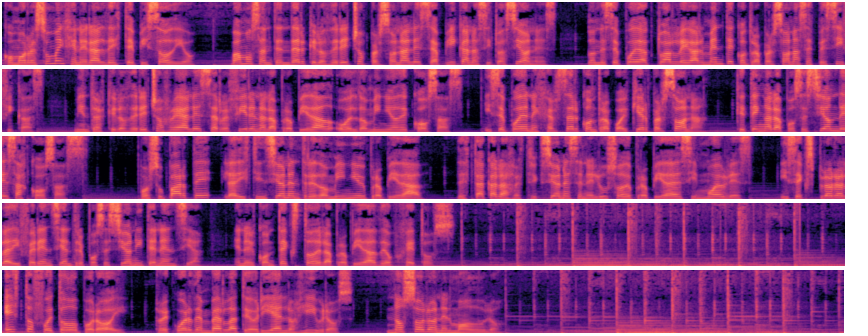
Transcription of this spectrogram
Como resumen general de este episodio, vamos a entender que los derechos personales se aplican a situaciones donde se puede actuar legalmente contra personas específicas, mientras que los derechos reales se refieren a la propiedad o el dominio de cosas, y se pueden ejercer contra cualquier persona que tenga la posesión de esas cosas. Por su parte, la distinción entre dominio y propiedad destaca las restricciones en el uso de propiedades inmuebles y se explora la diferencia entre posesión y tenencia en el contexto de la propiedad de objetos. Esto fue todo por hoy. Recuerden ver la teoría en los libros, no solo en el módulo.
